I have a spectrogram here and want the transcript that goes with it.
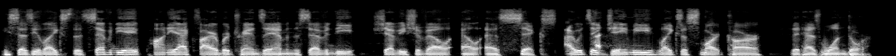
He says he likes the 78 Pontiac Firebird Trans Am and the 70 Chevy Chevelle LS6. I would say Jaime likes a smart car that has one door.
